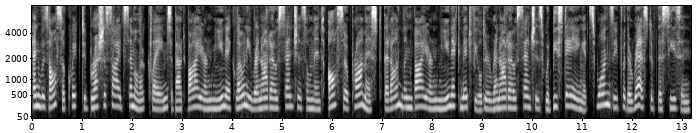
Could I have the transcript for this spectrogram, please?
and was also quick to brush aside similar claims about Bayern Munich loanee Renato Sanches also promised that on-loan Bayern Munich midfielder Renato Sanches would be staying at Swansea for the rest of the season.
